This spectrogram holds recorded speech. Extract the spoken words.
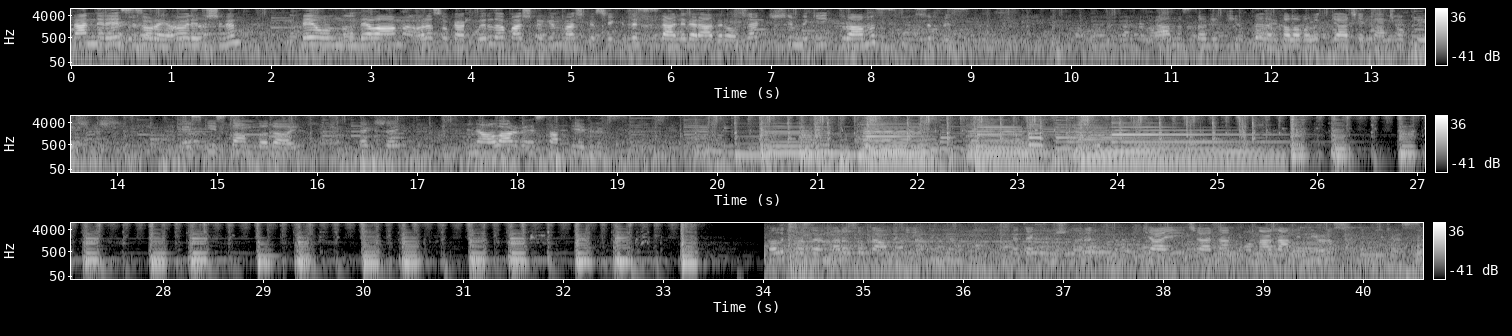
Ben nereye siz oraya öyle düşünün. Beyoğlu'nun devamı, ara sokakları da başka gün başka şekilde sizlerle beraber olacak. Şimdiki ilk durağımız sürpriz. Yalnız tabii kitle ve kalabalık gerçekten çok değişmiş. Eski İstanbul'a dair tek şey binalar ve esnaf diyebiliriz. İçeriden onlardan dinliyoruz, dinleyeceğiz.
